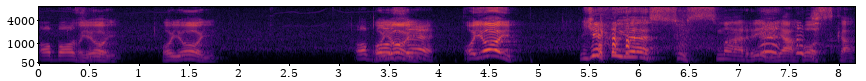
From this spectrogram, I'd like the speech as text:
O Boże. Ojoj, ojoj. O Boże! oj, oj! Je- O Jezus Maryja Boska!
